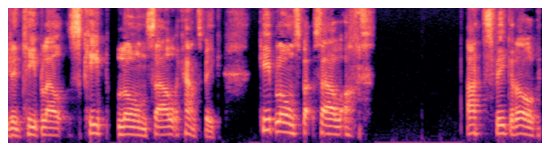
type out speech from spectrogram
We did keep, keep loan sell. I can't speak. Keep loan sp- sell on. Can't speak at all.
